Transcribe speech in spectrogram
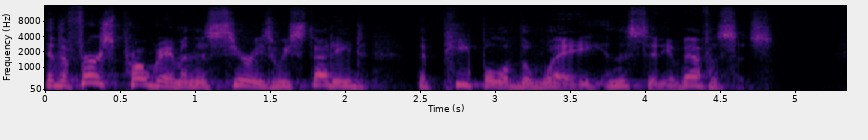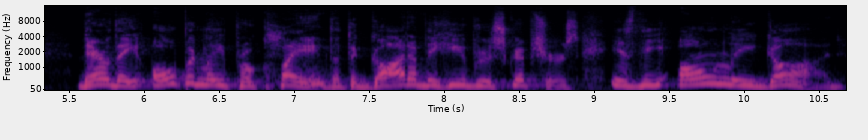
In the first program in this series, we studied the people of the way in the city of Ephesus. There they openly proclaimed that the God of the Hebrew Scriptures is the only God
